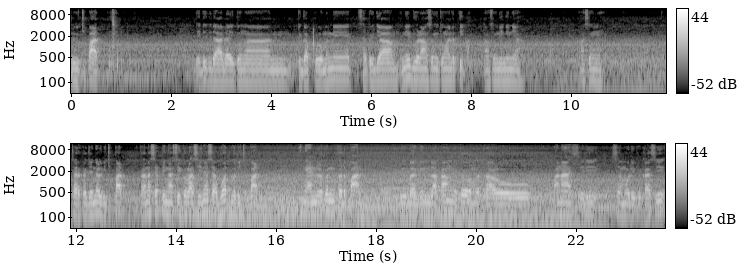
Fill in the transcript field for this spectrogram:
lebih cepat. Jadi tidak ada hitungan 30 menit satu jam. Ini dua langsung hitungan detik langsung dinginnya. Langsung cara kerjanya lebih cepat. Karena settingan sirkulasinya saya buat lebih cepat. Ngehandlekan ke depan. Dibanding belakang itu nggak terlalu panas. Jadi saya modifikasi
